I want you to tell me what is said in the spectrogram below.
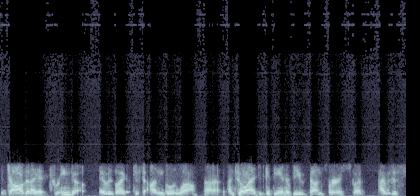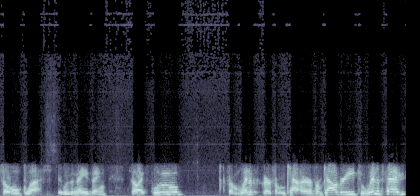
the job that I had dreamed of. It was like just unbelievable. Well, uh, until I had to get the interview done first, but I was just so blessed. It was amazing. So I flew from Winnipeg, or from Cal- or from Calgary to Winnipeg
